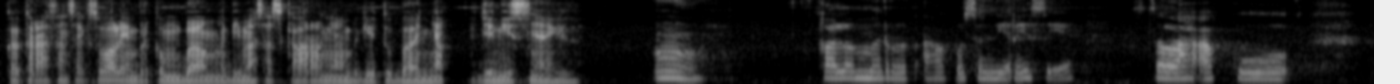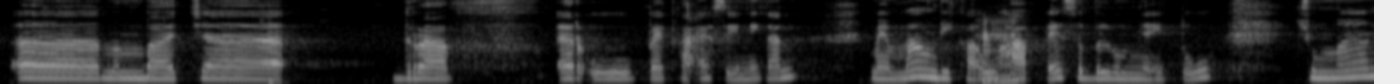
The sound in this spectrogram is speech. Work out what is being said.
kekerasan seksual yang berkembang di masa sekarang yang begitu banyak jenisnya gitu? Hmm. Kalau menurut aku sendiri sih ya, setelah aku eh, membaca draft RUU PKS ini kan, memang di KUHP sebelumnya itu cuman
